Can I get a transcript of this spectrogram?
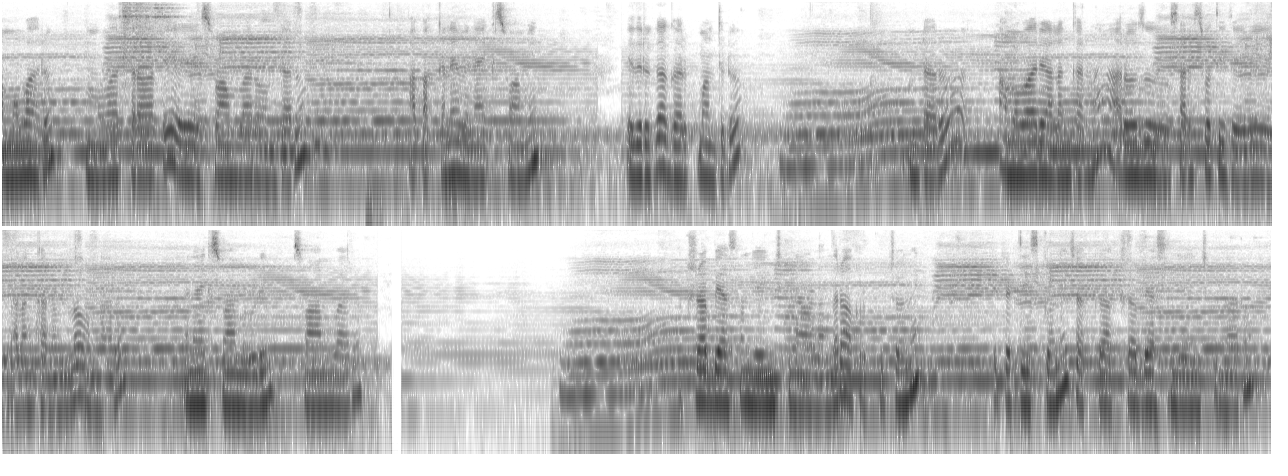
అమ్మవారు అమ్మవారి తర్వాతే స్వామివారు ఉంటారు. ఆ పక్కనే వినాయక స్వామి ఎదురుగా గర్భమంతుడు ఉంటారు. అమ్మవారి అలంకరణ ఆ రోజు సరస్వతీదేవి అలంకరణలో ఉన్నారు. వినాయక స్వామి గుడి స్వామివారు. అక్షరాభ్యాసం చేయించుకునే వాళ్ళందరూ అక్కడ కూర్చొని టికెట్ తీసుకొని చక్కగా అక్షరాభ్యాసం చేయించుకున్నారు.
